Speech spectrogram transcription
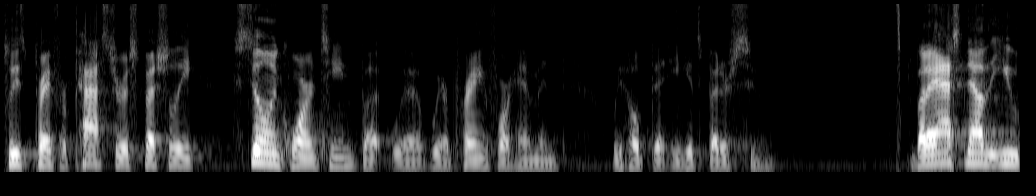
please pray for Pastor, especially. Still in quarantine, but we're, we are praying for him, and we hope that he gets better soon. But I ask now that you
